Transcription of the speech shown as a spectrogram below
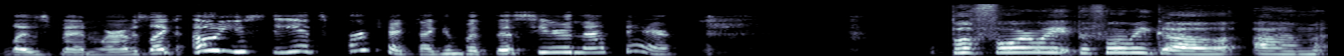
Lisbon where I was like oh you see it's perfect I can put this here and that there Before we before we go, um,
